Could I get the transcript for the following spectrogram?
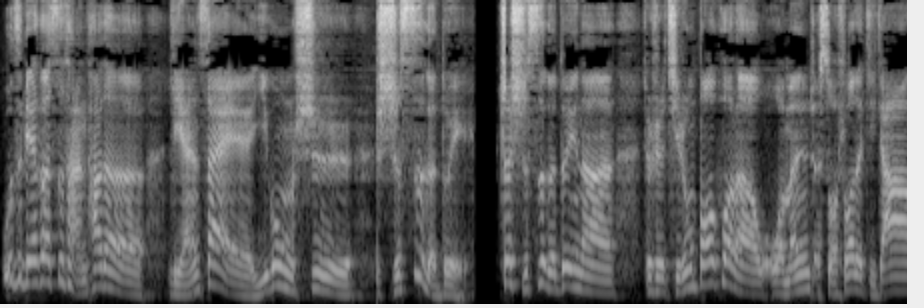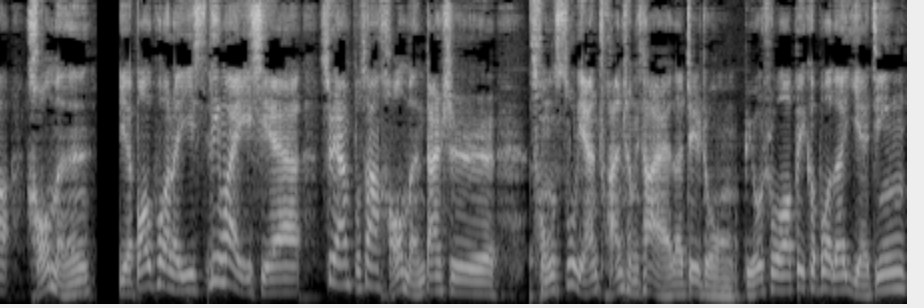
乌兹别克斯坦它的联赛一共是十四个队，这十四个队呢，就是其中包括了我们所说的几家豪门。也包括了一些另外一些虽然不算豪门，但是从苏联传承下来的这种，比如说贝克波德冶金，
